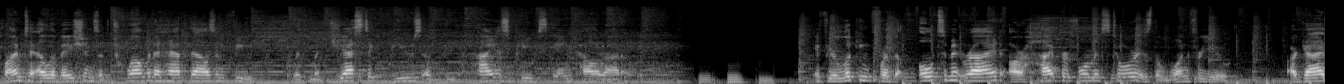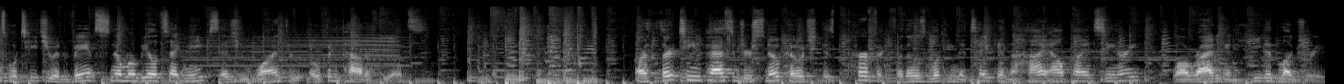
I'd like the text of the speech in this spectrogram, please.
Climb to elevations of 12,500 feet with majestic views of the highest peaks in Colorado. If you're looking for the ultimate ride, our high performance tour is the one for you. Our guides will teach you advanced snowmobile techniques as you wind through open powder fields. Our 13 passenger snow coach is perfect for those looking to take in the high alpine scenery while riding in heated luxury.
